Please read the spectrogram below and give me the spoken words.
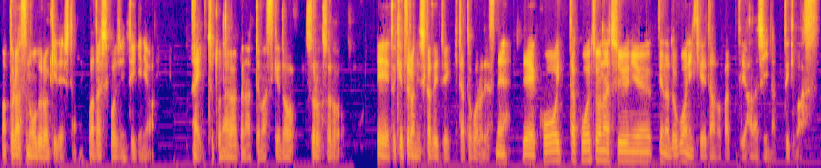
まあ、プラスの驚きでしたね。私個人的には。はい、ちょっと長くなってますけど、そろそろ、えっ、と、結論に近づいてきたところですね。で、こういった好調な収入っていうのはどこに消えたのかっていう話になってきます。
